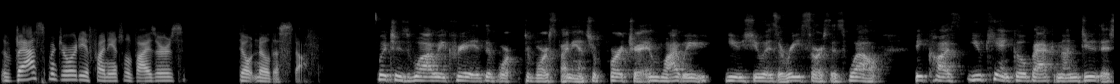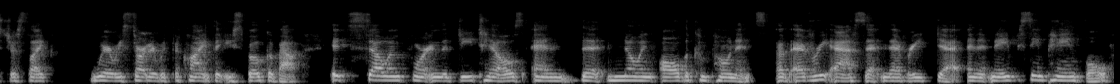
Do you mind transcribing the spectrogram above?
the vast majority of financial advisors don't know this stuff. Which is why we created the Divorce Financial Portrait and why we use you as a resource as well, because you can't go back and undo this, just like where we started with the client that you spoke about. It's so important the details and the knowing all the components of every asset and every debt. And it may seem painful,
